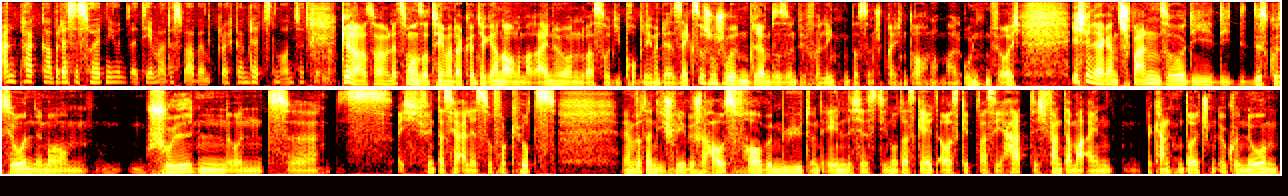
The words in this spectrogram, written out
anpacken, aber das ist heute nicht unser Thema. Das war, glaube ich, beim letzten Mal unser Thema. Genau, das war beim letzten Mal unser Thema. Da könnt ihr gerne auch nochmal reinhören, was so die Probleme der sächsischen Schuldenbremse sind. Wir verlinken das entsprechend auch nochmal unten für euch. Ich finde ja ganz spannend, so die, die, die Diskussionen immer um, um Schulden und äh, das, ich finde das ja alles so verkürzt. Dann wird dann die schwäbische Hausfrau bemüht und ähnliches, die nur das Geld ausgibt, was sie hat. Ich fand da mal einen bekannten deutschen Ökonom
